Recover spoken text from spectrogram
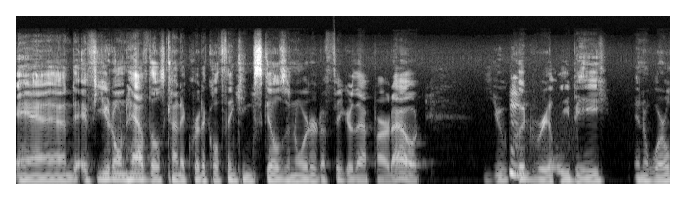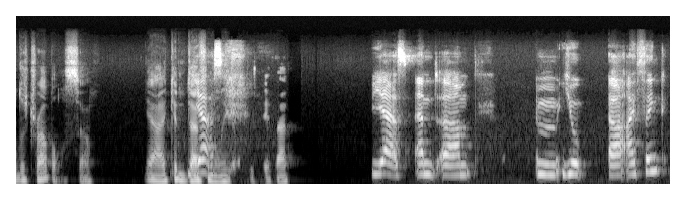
And if you don't have those kind of critical thinking skills in order to figure that part out, you hmm. could really be in a world of trouble. So, yeah, I can definitely yes. appreciate that. Yes, and um, um you, uh, I think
